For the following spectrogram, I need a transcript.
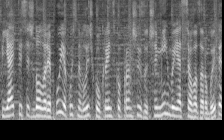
5 тисяч доларів у якусь невеличку українську франшизу, чи міг би я з цього заробити?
